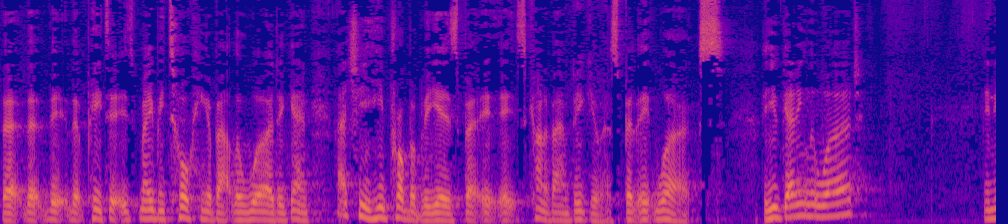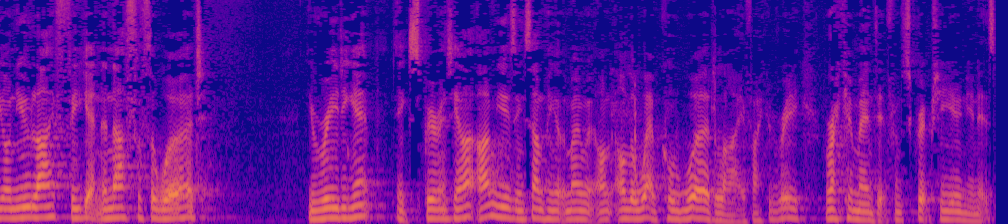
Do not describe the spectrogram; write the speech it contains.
that, that, that Peter is maybe talking about the word again. Actually, he probably is, but it, it's kind of ambiguous, but it works. Are you getting the word? In your new life, are you getting enough of the word? You're reading it, experiencing it. I'm using something at the moment on, on the web called Word Live. I could really recommend it from Scripture Union. It's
